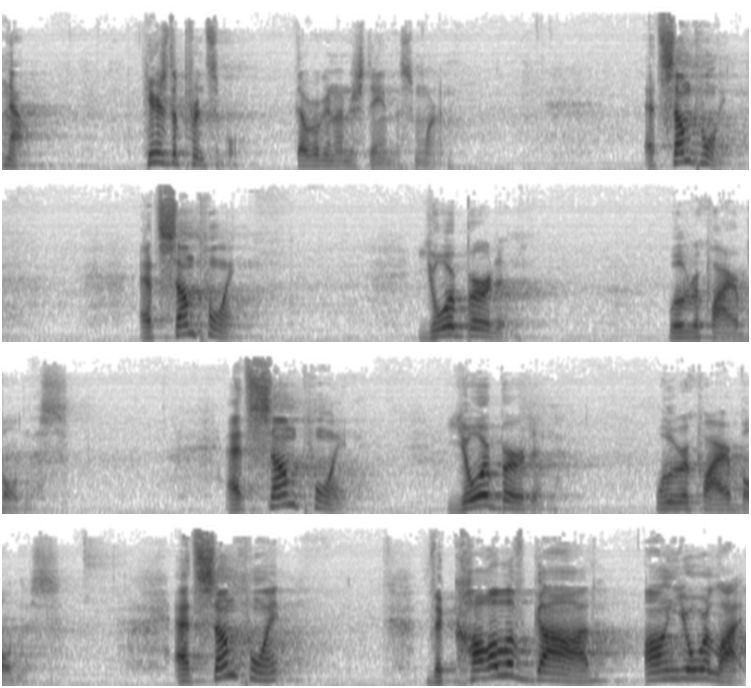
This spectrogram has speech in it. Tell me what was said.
Now, here's the principle that we're going to understand this morning. At some point, at some point, your burden will require boldness. At some point, your burden will require boldness. At some point, the call of God on your life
